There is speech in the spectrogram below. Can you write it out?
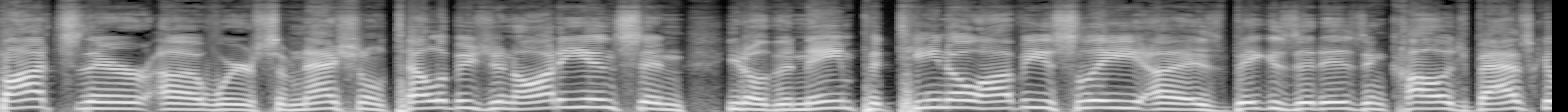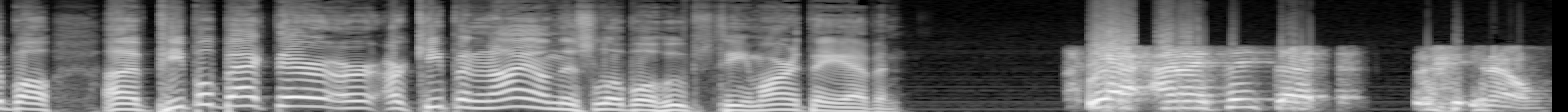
spots there uh, where some national television audience and, you know, the name Pitino obviously, uh, as big as it is in college basketball. Uh, people back there are, are keeping an eye on this Lobo Hoops team, aren't they, Evan? Yeah, and I think that, you know,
